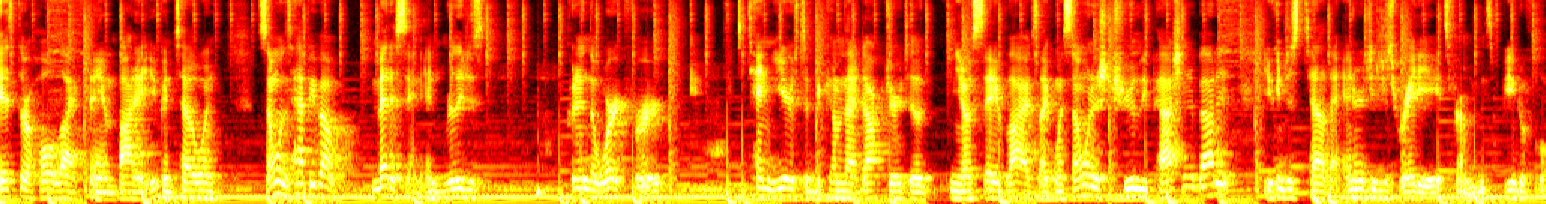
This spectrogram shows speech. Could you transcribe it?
it's their whole life. They embody it. You can tell when someone's happy about medicine and really just put in the work for 10 years to become that doctor to you know save lives. Like when someone is truly passionate about it you can just tell that energy just radiates from them. It's beautiful.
